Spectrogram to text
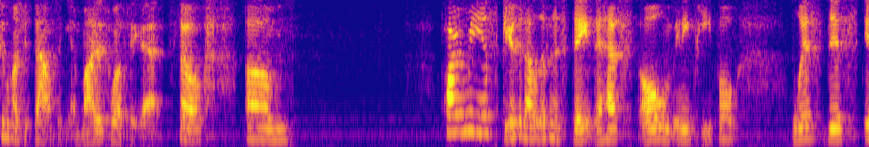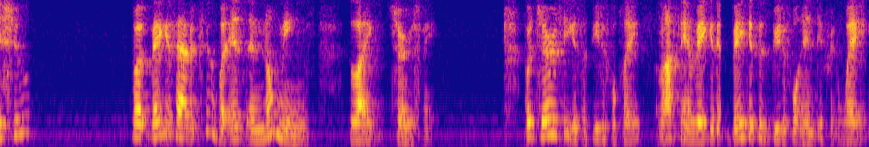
200,000. Yeah, might as well say that. So, um, part of me is scared that I live in a state that has so many people with this issue. But Vegas have it too, but it's in no means like Jersey. But Jersey is a beautiful place. I'm not saying Vegas. Vegas is beautiful in different ways.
